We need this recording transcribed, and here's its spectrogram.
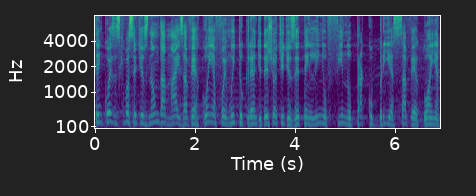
Tem coisas que você diz, não dá mais, a vergonha foi muito grande. Deixa eu te dizer, tem linho fino para cobrir essa vergonha.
